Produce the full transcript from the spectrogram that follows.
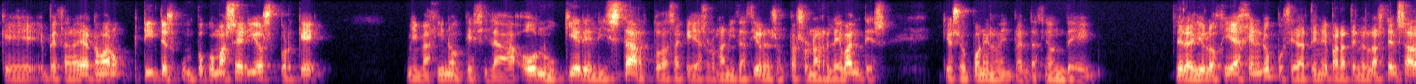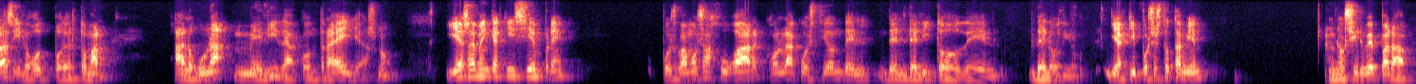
que empezará a tomar tintes un poco más serios porque me imagino que si la ONU quiere listar todas aquellas organizaciones o personas relevantes que se oponen a la implantación de, de la ideología de género, pues era tener, para tenerlas censadas y luego poder tomar alguna medida contra ellas, ¿no? Y ya saben que aquí siempre, pues vamos a jugar con la cuestión del, delito del, odio. Y aquí, pues esto también nos sirve para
